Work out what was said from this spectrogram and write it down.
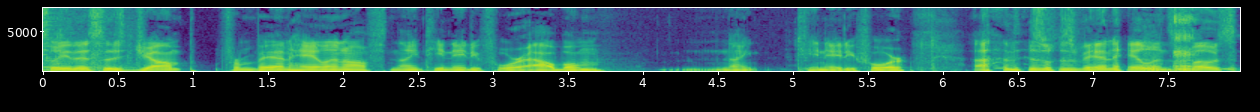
Obviously, this is Jump from Van Halen off 1984 album 1984. Uh, this was Van Halen's most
